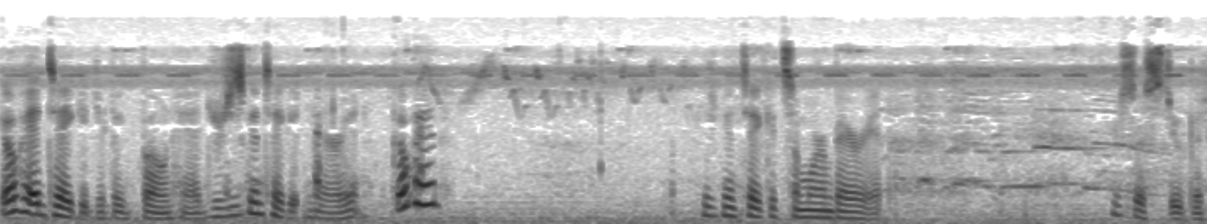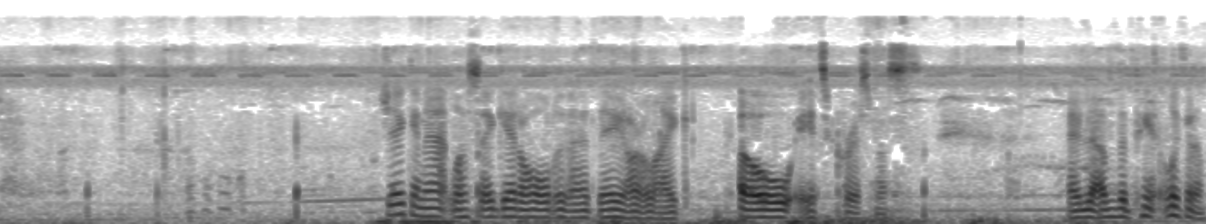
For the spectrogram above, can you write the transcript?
Go ahead, take it, you big bonehead. You're just going to take it and bury it. Go ahead. He's going to take it somewhere and bury it. You're so stupid. Jake and Atlas, they get a hold of that. They are like, oh, it's Christmas. I love the peanut. Look at him.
